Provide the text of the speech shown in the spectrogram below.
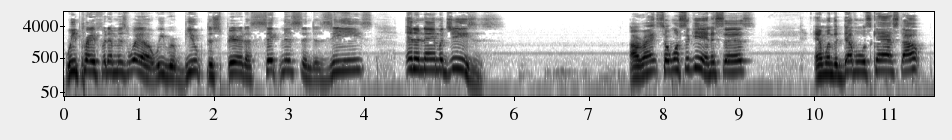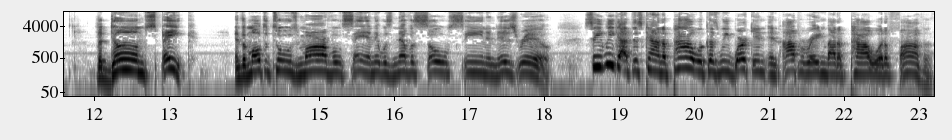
we pray for them as well. We rebuke the spirit of sickness and disease in the name of Jesus. All right. So once again, it says, and when the devil was cast out, the dumb spake, and the multitudes marveled, saying, It was never so seen in Israel. See, we got this kind of power because we working and operating by the power of the Father.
